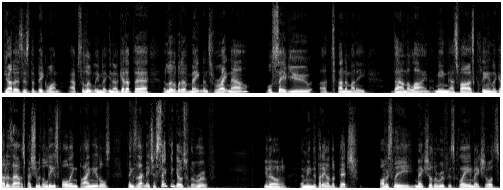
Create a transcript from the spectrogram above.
Gutters is the big one. Absolutely. Ma- You know, get up there. A little bit of maintenance right now will save you a ton of money down the line. I mean, as far as cleaning the gutters out, especially with the leaves falling, pine needles, things of that nature. Same thing goes for the roof. You know, mm-hmm. I mean, depending on the pitch, obviously make sure the roof is clean, make sure it's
